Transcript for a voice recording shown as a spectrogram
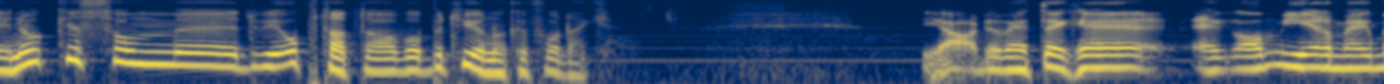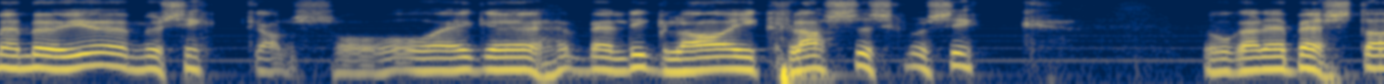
er noe som eh, du er opptatt av og betyr noe for deg? Ja, du vet jeg, jeg omgir meg med mye musikk, altså. Og jeg er veldig glad i klassisk musikk. Noe av det beste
